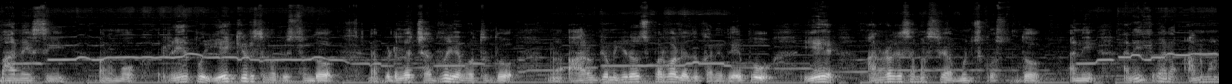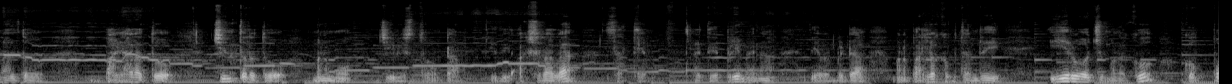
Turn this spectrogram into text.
మానేసి మనము రేపు ఏ కీడు సమర్పిస్తుందో నా బిడ్డల చదువు ఏమవుతుందో నా ఆరోగ్యం ఈరోజు పర్వాలేదు కానీ రేపు ఏ అనారోగ్య సమస్య ముంచుకొస్తుందో అని అనేకమైన అనుమానాలతో భయాలతో చింతలతో మనము జీవిస్తూ ఉంటాం. ఇది అక్షరాల సత్యం. అయితే ప్రియమైన దేవుని బిడ్డ మన పరలోకపు తండ్రి ఈరోజు మనకు గొప్ప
